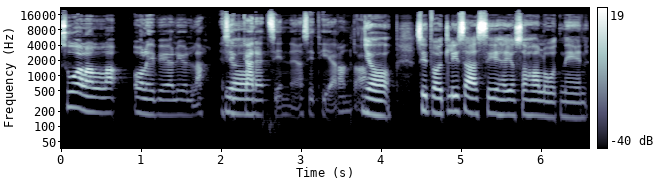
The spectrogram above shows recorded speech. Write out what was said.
Suolalla, oliviöljyllä ja sitten Joo. kädet sinne ja sitten hierontaa. Joo. Sitten voit lisää siihen, jos sä haluat, niin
